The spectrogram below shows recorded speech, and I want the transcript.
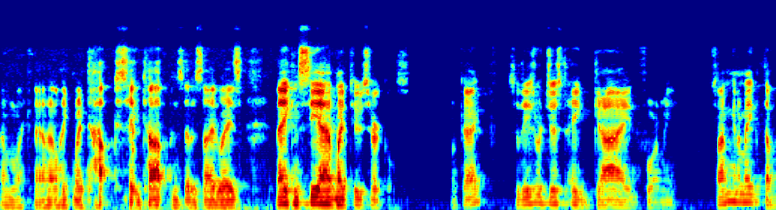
I'm like that. I like my top to say top instead of sideways. Now you can see I have my two circles. Okay, so these were just a guide for me. So I'm going to make the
